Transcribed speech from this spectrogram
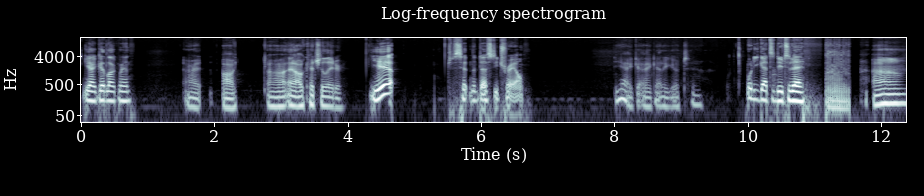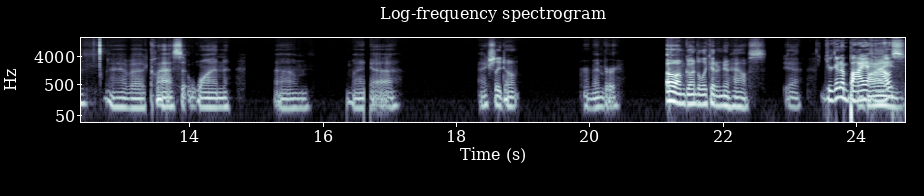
Yeah, good luck, man. All right. Uh, uh, and I'll catch you later. Yep. Just hitting the dusty trail. Yeah, I, got, I gotta go too. What do you got to do today? Um, have a class at one. Um, my uh, I actually don't remember. Oh, I'm going to look at a new house. Yeah. You're gonna buy a house?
